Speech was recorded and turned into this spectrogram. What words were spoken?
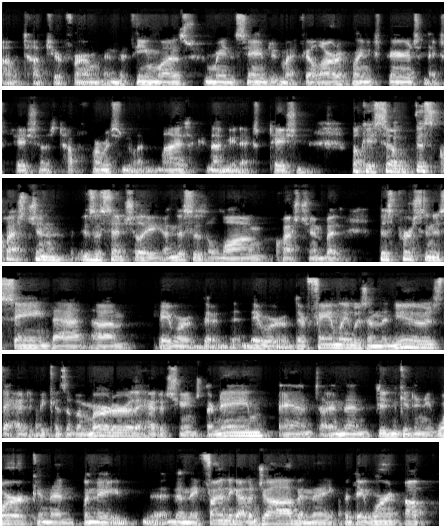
uh, a top tier firm. And the theme was remain the same due to my failed articling experience and expectation of top performance and demise. I could not meet expectation. Okay. So this question is essentially, and this is a long question, but this person is saying that, um, they were they were their family was in the news. They had to because of a murder. They had to change their name and uh, and then didn't get any work. And then when they then they finally got a job and they but they weren't up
